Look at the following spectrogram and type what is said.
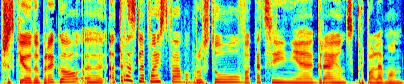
Wszystkiego dobrego. E, a teraz dla Państwa po prostu wakacyjnie grając grupa Lemon.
